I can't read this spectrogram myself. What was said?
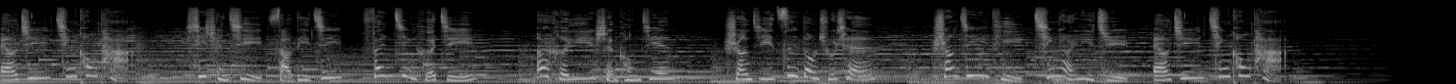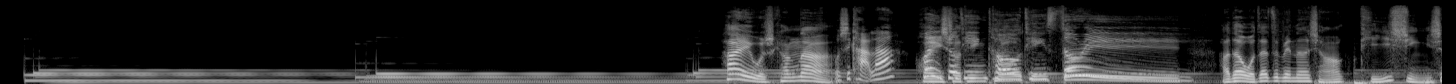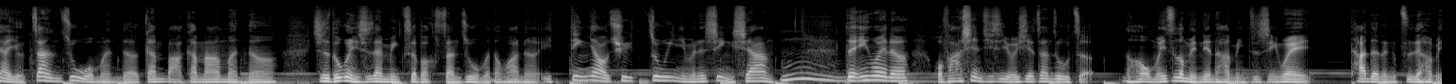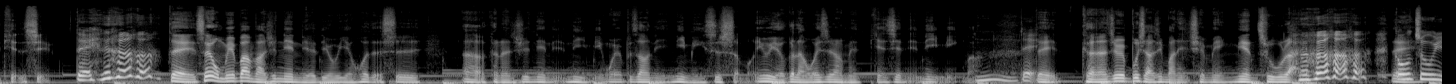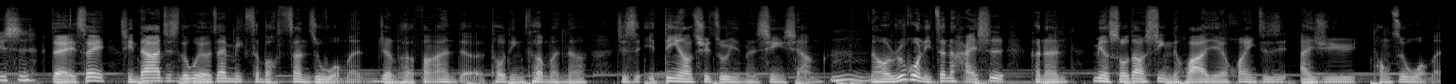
LG 清空塔，吸尘器、扫地机分镜合集，二合一省空间，双击自动除尘，双击一体轻而易举。LG 清空塔。嗨，我是康娜，我是卡拉，欢迎收听偷听 Story。好的，我在这边呢，想要提醒一下有赞助我们的干爸干妈们呢，就是如果你是在 MixerBox 赞助我们的话呢，一定要去注意你们的信箱。嗯，对，因为呢，我发现其实有一些赞助者，然后我们一直都没念他的名字，是因为他的那个资料没填写。对，对，所以我没有办法去念你的留言，或者是。呃，可能去念你的匿名，我也不知道你匿名是什么，因为有个栏位是让你们填写你的匿名嘛。嗯，对对，可能就会不小心把你全名念出来，公诸于世。对，所以请大家就是如果有在 Mixerbox 赞助我们任何方案的偷听客们呢，就是一定要去注意你们的信箱。嗯，然后如果你真的还是可能没有收到信的话，也欢迎就是 IG 通知我们。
